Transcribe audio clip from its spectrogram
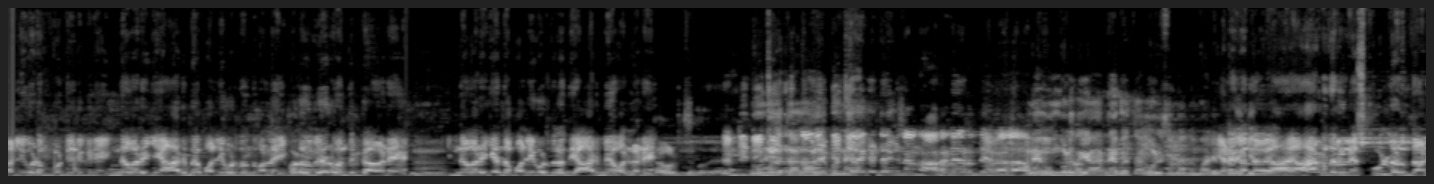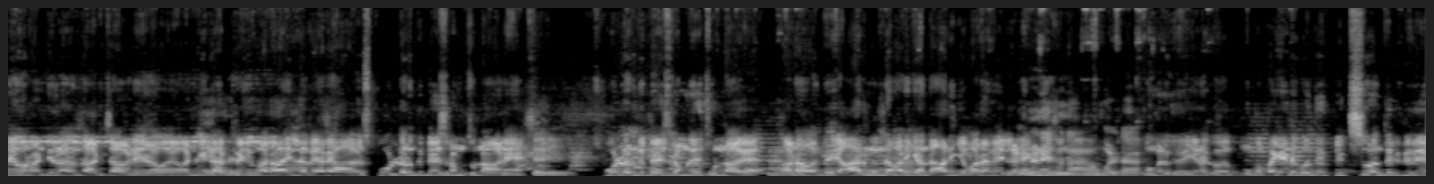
பள்ளிக்கூடம் பூட்டி இருக்கிறேன் இன்ன வரைக்கும் யாருமே பள்ளிக்கூடத்துல வந்து வரல. இவ்வளவு பேர் வந்திருக்காங்கனே. இன்ன வரைக்கும் அந்த பள்ளிக்கூடத்துல இருந்து யாருமே வரலனே டீச்சர் தகவல் நாங்க அரை நேரம் வேலை அண்ணே, உங்களுக்கு யாருன்னு இப்ப தகவல் சொன்னது மாதிரி எனக்கு அந்த பிள்ளைக்கு? ஆறுதல் ஸ்கூல்ல இருந்தானே ஒரு வண்டியில இருந்து அடிச்சாங்கனே வண்டிக்கார் பெரியவரா இல்ல வேற ஸ்கூல்ல இருந்து பேசுறோம்னு சொன்னாங்கனே சரி. ஸ்கூல்ல இருந்து பேசுறோம்னு சொன்னாங்க. ஆனா வந்து யாரும் இன்ன வரைக்கும் அந்த ஆள் இங்க வரவே சொன்னாங்க உங்கள்ட்ட? உங்களுக்கு எனக்கு உங்க பையனுக்கு வந்து பிக்ஸ் வந்திருக்குது.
